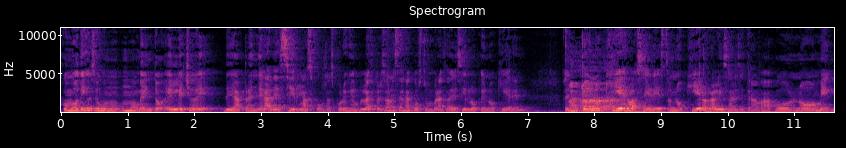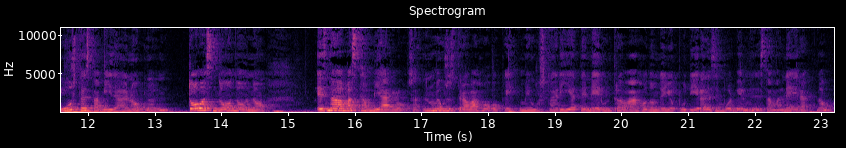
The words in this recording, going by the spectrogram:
Como dije hace un, momento, el hecho de, aprender a decir las cosas. Por ejemplo, las personas están acostumbradas a decir lo que no quieren. yo no quiero hacer esto, no quiero realizar ese trabajo, no me gusta esta vida, no, todo es no, no, no es nada más cambiarlo. O sea, no me gusta ese trabajo, ok, me gustaría tener un trabajo donde yo pudiera desenvolverme de esta manera, ¿no?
